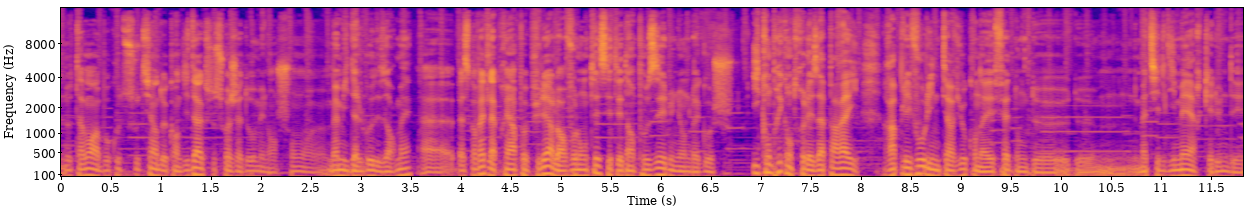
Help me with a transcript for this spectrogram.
notamment à beaucoup de soutiens de candidats, que ce soit Jadot, Mélenchon, euh, même Hidalgo désormais. Euh, parce qu'en fait, la primaire populaire, leur volonté, c'était d'imposer l'union de la gauche, y compris contre les appareils. Rappelez-vous l'interview qu'on avait faite de, Mathilde Himer, qui est l'une des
